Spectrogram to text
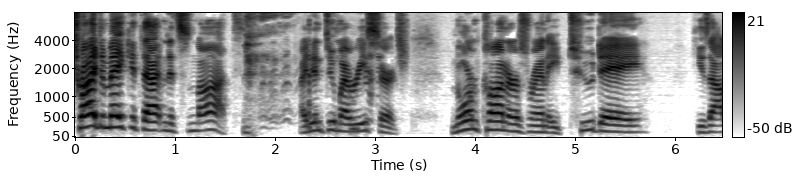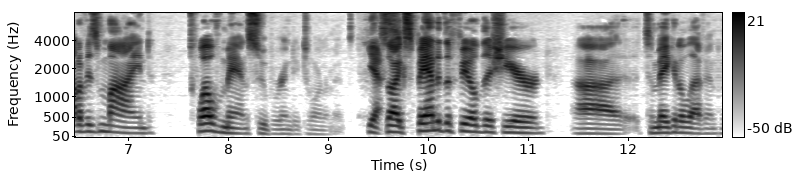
tried to make it that, and it's not. I didn't do my research. Norm Connors ran a two day, he's out of his mind, 12 man super indy tournament. Yes. So I expanded the field this year uh, to make it 11.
